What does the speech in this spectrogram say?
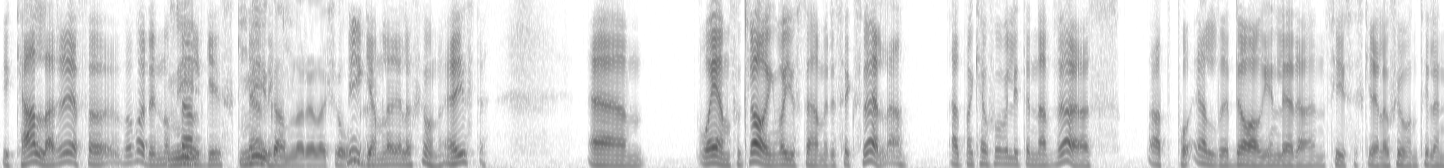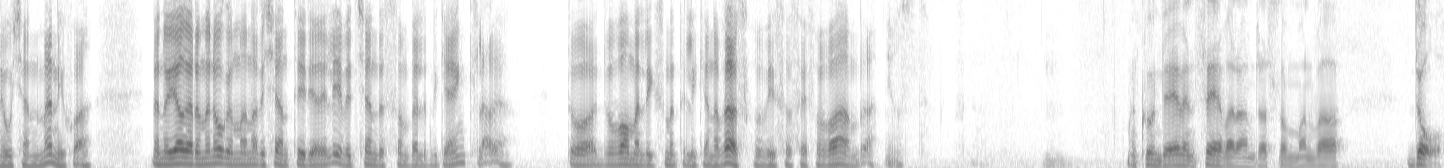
Vi kallade det för, vad var det, nostalgisk Ny, kärlek? Nygamla relationer. Nygamla relationer, ja just det. Um, och en förklaring var just det här med det sexuella. Att man kanske var lite nervös att på äldre dagar inleda en fysisk relation till en okänd människa. Men att göra det med någon man hade känt tidigare i livet kändes som väldigt mycket enklare. Då, då var man liksom inte lika nervös för att visa sig för varandra. Just. Mm. Man kunde även se varandra som man var då.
